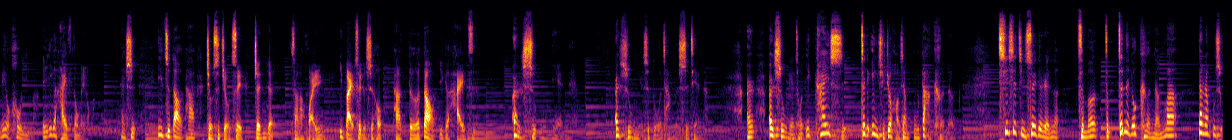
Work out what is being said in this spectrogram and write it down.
没有后裔嘛，连一个孩子都没有嘛。但是，一直到他九十九岁，真的撒拉怀孕，一百岁的时候，他得到一个孩子，二十五年呢，二十五年是多长的时间呢？而二十五年从一开始，这个应许就好像不大可能。七十几岁的人了，怎么怎么真的有可能吗？当然不是，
